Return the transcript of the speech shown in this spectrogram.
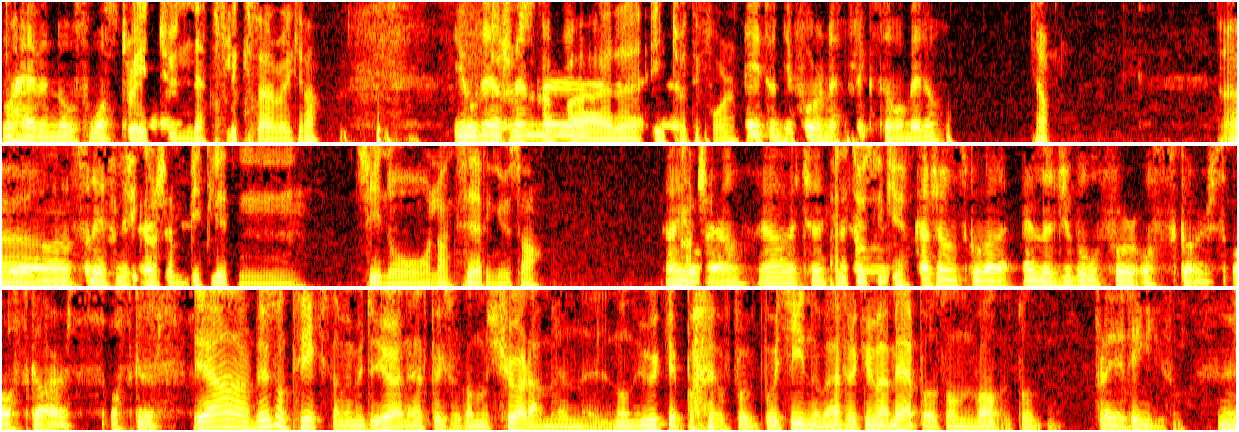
Og Heaven Knows What. straight to Netflix, er det vel ikke det? Jo, det er men er eh, A24. A24 og Netflix-samarbeid, ja. Eh, Og for de som fikk kanskje en bitte liten kinolansering i USA. Ja, jo, kanskje. ja. ja, jeg vet ikke. Jeg er litt Kanskje, usikker. kanskje han skulle være eligible for Oscars? Oscars? Oscars? Ja, det er jo sånn triks de har begynt å gjøre, Netflix, at de kjører dem en, noen uker på, på, på kino bare for å kunne være med på, sånn, på flere ting, liksom. Mm.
